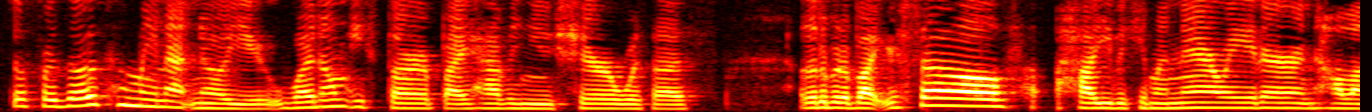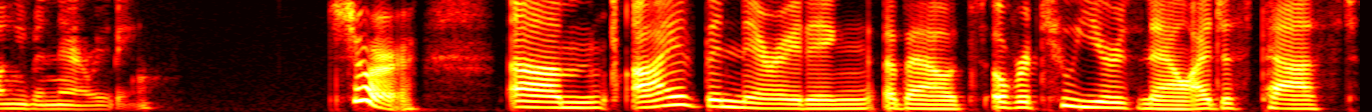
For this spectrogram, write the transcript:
So, for those who may not know you, why don't we start by having you share with us a little bit about yourself, how you became a narrator, and how long you've been narrating? Sure. Um, I have been narrating about over two years now. I just passed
